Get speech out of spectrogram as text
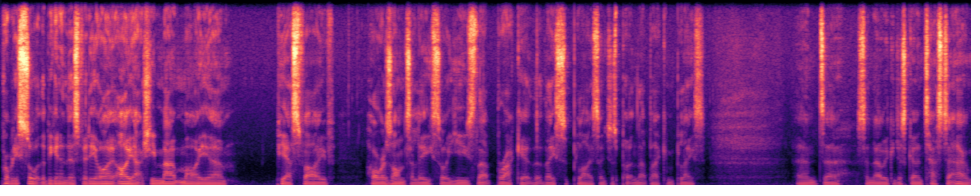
probably saw at the beginning of this video, I, I actually mount my um, PS5 horizontally, so I use that bracket that they supply, so I'm just putting that back in place. And uh, so now we can just go and test it out.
